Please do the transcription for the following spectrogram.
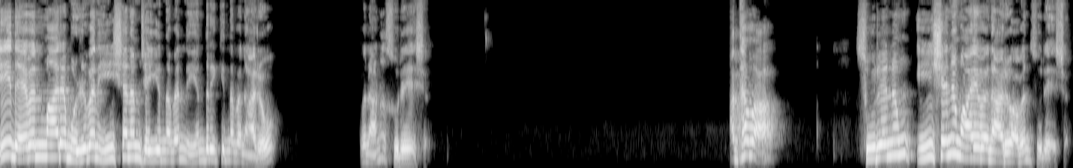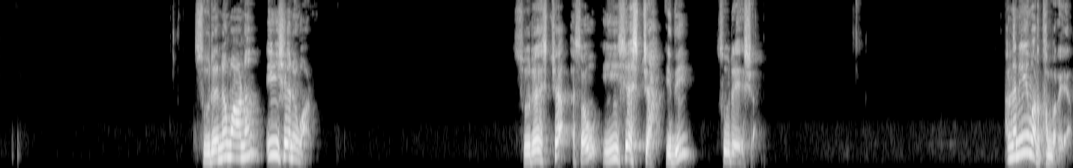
ഈ ദേവന്മാരെ മുഴുവൻ ഈശനം ചെയ്യുന്നവൻ നിയന്ത്രിക്കുന്നവൻ ആരോ? അവനാണ് സുരേശൻ. അഥവാ സുരനും ഈശനുമായവനാരോ അവൻ സുരേശൻ സുരനുമാണ് ഈശനുമാണ്. സുരശ്ച സൗ ഈശ്ച ഇത് സുരേഷ. അങ്ങനെയും അർത്ഥം പറയാം.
